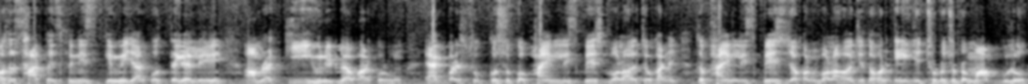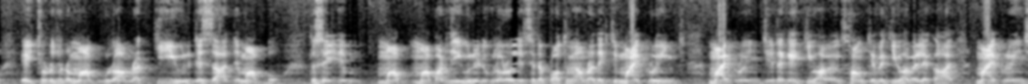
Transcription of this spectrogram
অর্থাৎ সারফেস ফিনিশকে মেজার করতে গেলে আমরা কি ইউনিট ব্যবহার করব? একবারে সূক্ষ্ম সূক্ষ্ম ফাইনলি স্পেস বলা হয়েছে ওখানে। তো ফাইনলি স্পেস যখন বলা হয়েছে, তখন এই যে ছোট ছোট মাপগুলো, এই ছোট ছোট মাপগুলো আমরা কি ইউনিটের সাহায্যে মাপবো? তো সেই যে মাপ, মাপার যে ইউনিটগুলো রয়েছে, সেটা প্রথমে আমরা দেখছি মাইক্রো ইঞ্চ মাইক্রো ইঞ্চিটাকে কীভাবে, সংক্ষেপে কীভাবে লেখা হয়? Micro inch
